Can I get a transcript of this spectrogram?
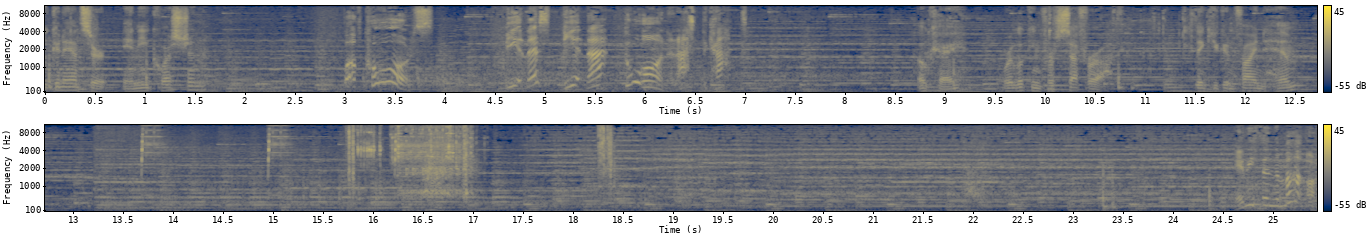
You can answer any question? But of course! Be it this, be it that, go on and ask the cat. Okay, we're looking for Sephiroth. Think you can find him? Anything the matter?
